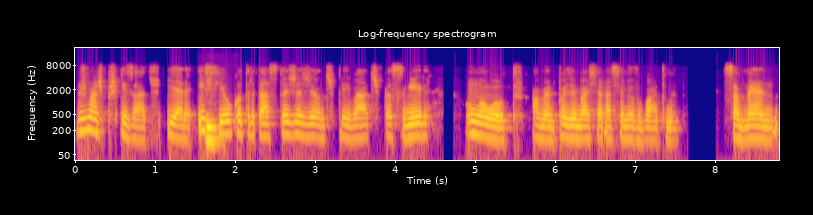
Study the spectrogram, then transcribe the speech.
nos mais pesquisados, e era e se eu contratasse dois agentes privados para seguir um ao outro? Oh man, depois em baixo era a cena do Batman. Some man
